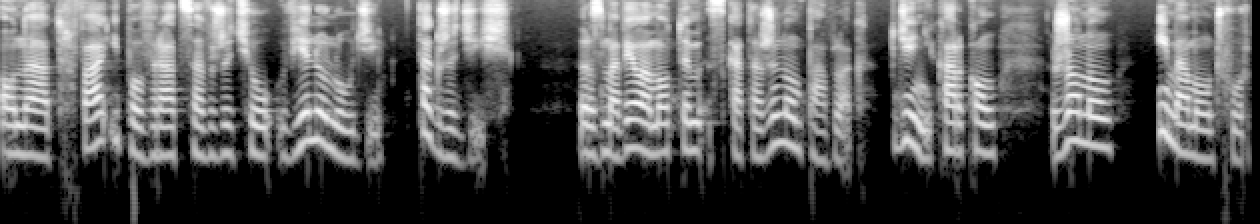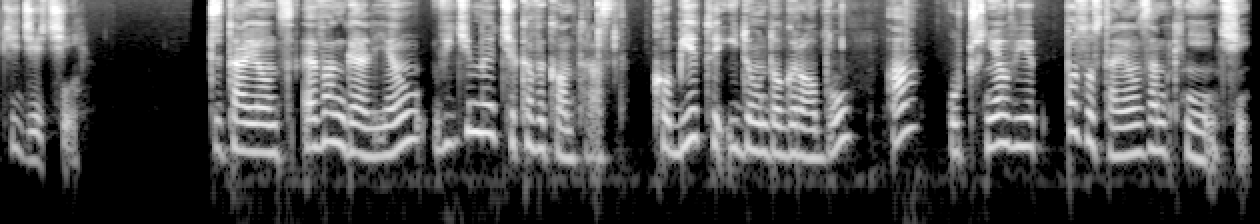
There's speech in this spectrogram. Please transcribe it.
Ona trwa i powraca w życiu wielu ludzi, także dziś. Rozmawiałam o tym z Katarzyną Pawlak, dziennikarką, żoną i mamą czwórki dzieci. Czytając Ewangelię widzimy ciekawy kontrast. Kobiety idą do grobu, a uczniowie pozostają zamknięci.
